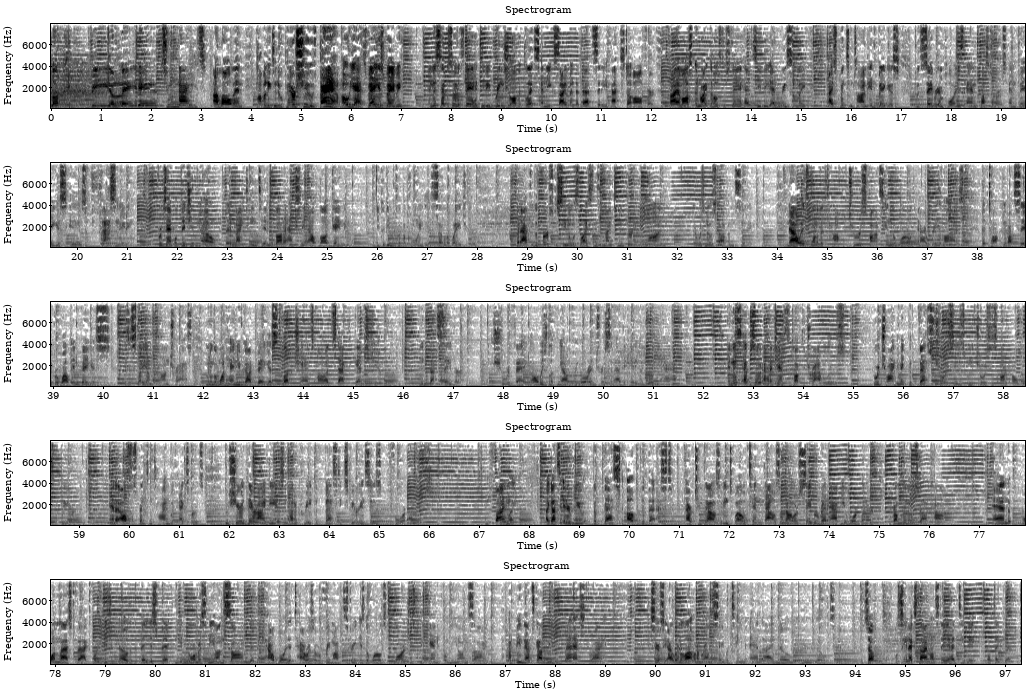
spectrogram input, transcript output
luck. Be a lady tonight. I'm all in. Papa needs a new pair of shoes. Bam! Oh yeah, it's Vegas, baby. And this episode of Stay Ahead TV brings you all the glitz and the excitement that that city has to offer. Hi, I'm Austin Wright, the host of Stay Ahead TV, and recently I spent some time in Vegas with Sabre employees and customers, and Vegas is fascinating. For example, did you know that in 1910 Nevada actually outlawed gaming? You couldn't even flip a coin to settle a wager. But after the first casino was licensed in 1931, there was no stopping the city. Now it's one of the top tourist spots in the world, and I realized that talking about Sabre while in Vegas is a study on contrast. I mean, on the one hand, you've got Vegas, luck, chance, odds stacked against you. And then you've got Sabre, a sure thing, always looking out for your interests and advocating on your behalf. In this episode, I had a chance to talk to travelers who are trying to make the best choices when the choices aren't always clear. And I also spent some time with experts who shared their ideas on how to create the best experiences for others. And finally, I got to interview the best of the best, our 2012 $10,000 Sabre Red Appy Award winner from Limos.com. And one last fact for you. Did you know that the Vegas Vic, the enormous neon sign, that the cowboy that towers over Fremont Street, is the world's largest mechanical neon sign? I mean, that's got to be the best, right? Seriously, I learn a lot when I'm around the Sabre team, and I know you will too. So, we'll see you next time on Stay Ahead TV. Take care.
